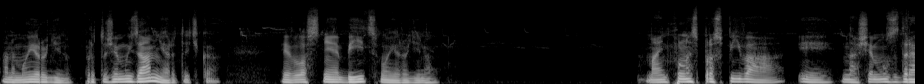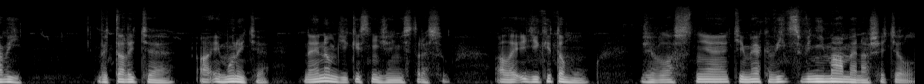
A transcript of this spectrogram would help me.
a na moji rodinu, protože můj záměr teďka je vlastně být s mojí rodinou. Mindfulness prospívá i našemu zdraví, vitalitě a imunitě, nejenom díky snížení stresu, ale i díky tomu, že vlastně tím, jak víc vnímáme naše tělo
